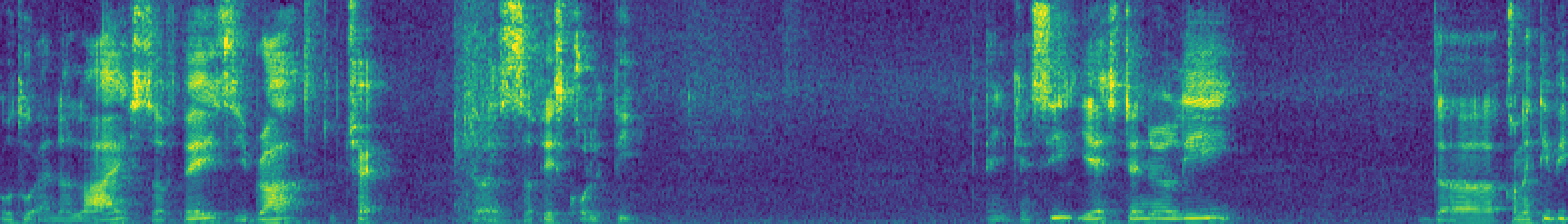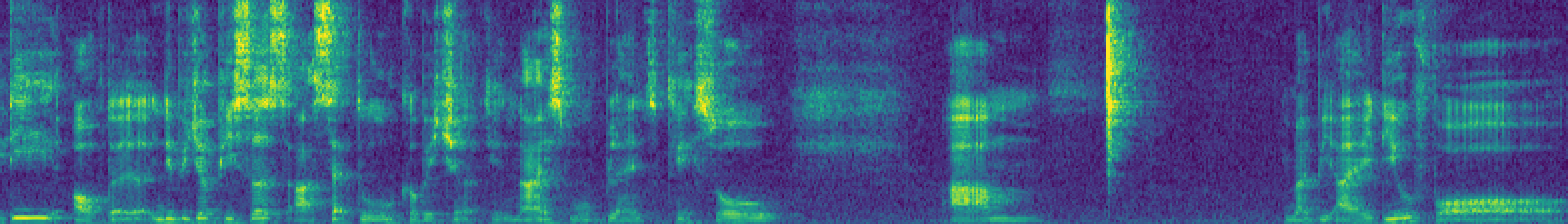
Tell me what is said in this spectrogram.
go to analyze surface zebra to check the surface quality. And you can see yes generally the connectivity of the individual pieces are set to curvature. Okay nice smooth blends. Okay so um, it might be ideal for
